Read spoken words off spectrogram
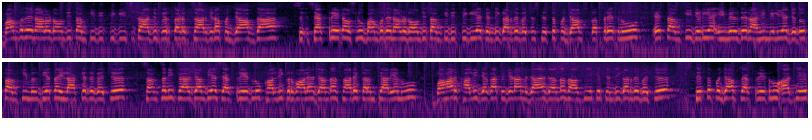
ਬੰਬ ਦੇ ਨਾਲ ਉਡਾਉਣ ਦੀ ਧਮਕੀ ਦਿੱਤੀ ਗਈ ਸੀ। ਤਾਂ ਅੱਜ ਫਿਰ ਤੜਕਸਾਰ ਜਿਹੜਾ ਪੰਜਾਬ ਦਾ ਸੈਕਟਰੀਏਟ ਹਾਊਸ ਨੂੰ ਬੰਬ ਦੇ ਨਾਲ ਉਡਾਉਣ ਦੀ ਧਮਕੀ ਦਿੱਤੀ ਗਈ ਹੈ। ਚੰਡੀਗੜ੍ਹ ਦੇ ਵਿੱਚ ਸਥਿਤ ਪੰਜਾਬ ਸਕੱਤਰੇਤ ਨੂੰ ਇਹ ਧਮਕੀ ਜਿਹੜੀ ਹੈ, ਈਮੇਲ ਦੇ ਰਾਹੀਂ ਮਿਲੀ ਹੈ। ਜਦੋਂ ਧਮਕੀ ਮਿਲਦੀ ਹੈ ਤਾਂ ਇਲਾਕੇ ਦੇ ਵਿੱਚ ਸਨਸਨੀ ਫੈਲ ਜਾਂਦੀ ਹੈ। ਸੈਕਟਰੀਏਟ ਨੂੰ ਖਾਲੀ ਕਰਵਾ ਲਿਆ ਜਾਂਦਾ। ਸਾਰੇ ਕਰਮਚਾਰੀਆਂ ਨੂੰ ਬਾਹਰ ਖਾਲੀ ਜਗ੍ਹਾ ਤੇ ਜਿਹੜਾ ਲਿਜਾਇਆ ਜਾਂਦਾ। ਦੱਸਦੀ ਦਈਏ ਕਿ ਚੰਡੀਗੜ੍ਹ ਦੇ ਵਿੱਚ ਸਥਿਤ ਪੰਜਾਬ ਸੈਕਟਰੀਏਟ ਨੂੰ ਅੱਜ ਇਹ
